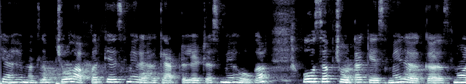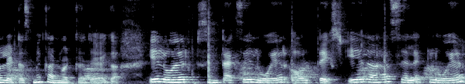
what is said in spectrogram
क्या है? मतलब जो अपर केस में रहा कैपिटल लेटर्स में होगा वो सब छोटा केस में स्मॉल लेटर्स में कन्वर्ट कर जाएगा। ये लोअर सिंटैक्स है लोअर और टेक्स्ट ये रहा select lower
